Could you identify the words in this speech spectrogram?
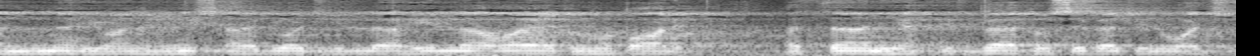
النهي عن أن يسأل بوجه الله إلا غاية المطالب. الثانية إثبات صفة الوجه.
